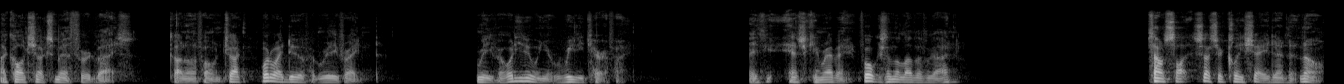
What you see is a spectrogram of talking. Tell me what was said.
I called Chuck Smith for advice. Got on the phone. Chuck, what do I do if I'm really frightened? Really. What do you do when you're really terrified? The answer came right back. Focus on the love of God. Sounds like such a cliche, doesn't it? No.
